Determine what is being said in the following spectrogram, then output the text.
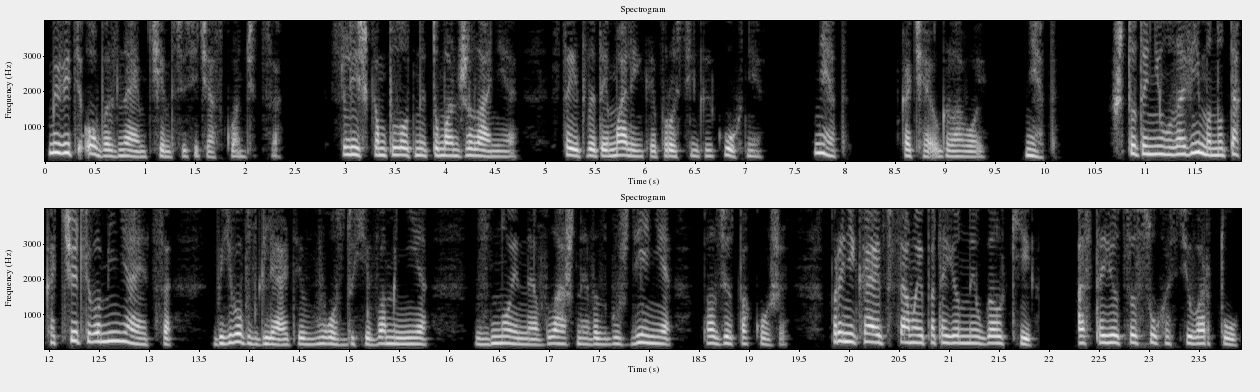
Мы ведь оба знаем, чем все сейчас кончится. Слишком плотный туман желания стоит в этой маленькой простенькой кухне. Нет, качаю головой, нет. Что-то неуловимо, но так отчетливо меняется. В его взгляде, в воздухе, во мне знойное влажное возбуждение ползет по коже, проникает в самые потаенные уголки, остается сухостью во рту,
